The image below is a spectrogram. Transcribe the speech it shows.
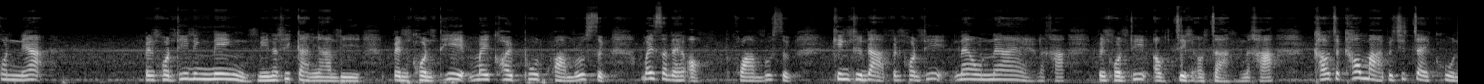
คนเนี้ยเป็นคนที่นิ่งๆ มีหน้าที่การงานดี เป็นคนที่ไม่ค่อยพูดความรู้สึก ไม่แสดงออกความรู้สึก คิงถือดาบเป็นคนที่แน่วแน่นะคะ เป็นคนที่เอาจริงเอาจังนะคะ เขาจะเข้ามาไปชิดใจคุณ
